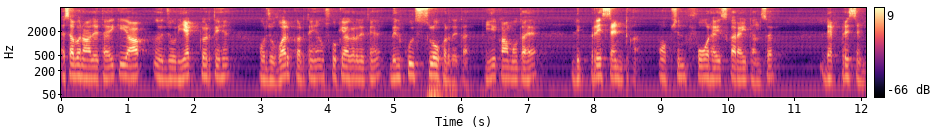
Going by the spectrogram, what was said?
ऐसा बना देता है कि आप जो रिएक्ट करते हैं और जो वर्क करते हैं, उसको क्या कर देते हैं? बिल्कुल स्लो कर देता है। तो ये काम होता है डिप्रेसेंट का। ऑप्शन फोर है इसका राइट आंसर डिप्रेसेंट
